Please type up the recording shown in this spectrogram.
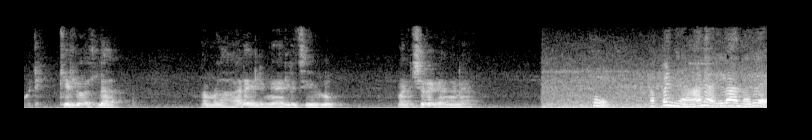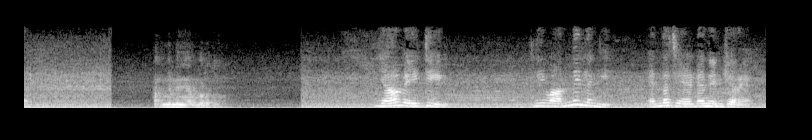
ഒരിക്കലും അല്ല. നമ്മൾ ആരായാലും ഇങ്ങനെയല്ലേ ചെയ്യുള്ളൂ. മനുഷ്യരൊക്കെ അങ്ങനെയാ. ഓ അപ്പൊ ഞാനല്ല എന്നല്ലേ അങ്ങനെ ഞാൻ പറഞ്ഞു. ഞാൻ വെയിറ്റ് ചെയ്യും നീ വന്നില്ലെങ്കിൽ എന്താ ചെയ്യേണ്ടതെന്ന് എനിക്കറിയാം.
